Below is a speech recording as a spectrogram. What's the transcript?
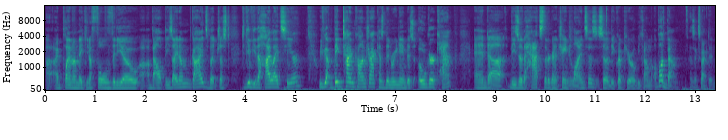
Uh, I plan on making a full video uh, about these item guides, but just to give you the highlights here, we've got Big Time Contract has been renamed as Ogre Cap, and uh, these are the hats that are going to change alliances, so the equipped hero will become a Bloodbound, as expected.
